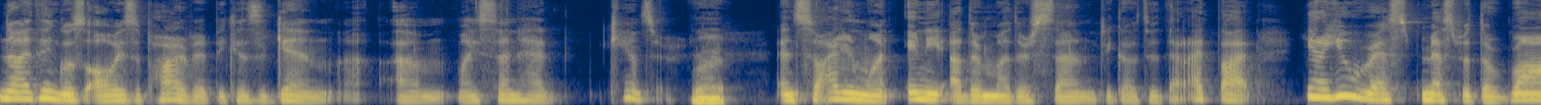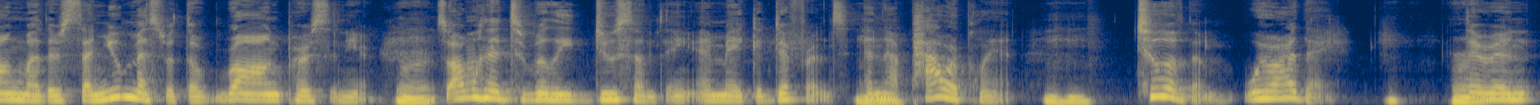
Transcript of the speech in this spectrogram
No, I think it was always a part of it because again, um, my son had cancer, Right. and so I didn't want any other mother's son to go through that. I thought, you know, you rest, messed with the wrong mother's son. You messed with the wrong person here. Right. So I wanted to really do something and make a difference. And mm-hmm. that power plant, mm-hmm. two of them, where are they? They're in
